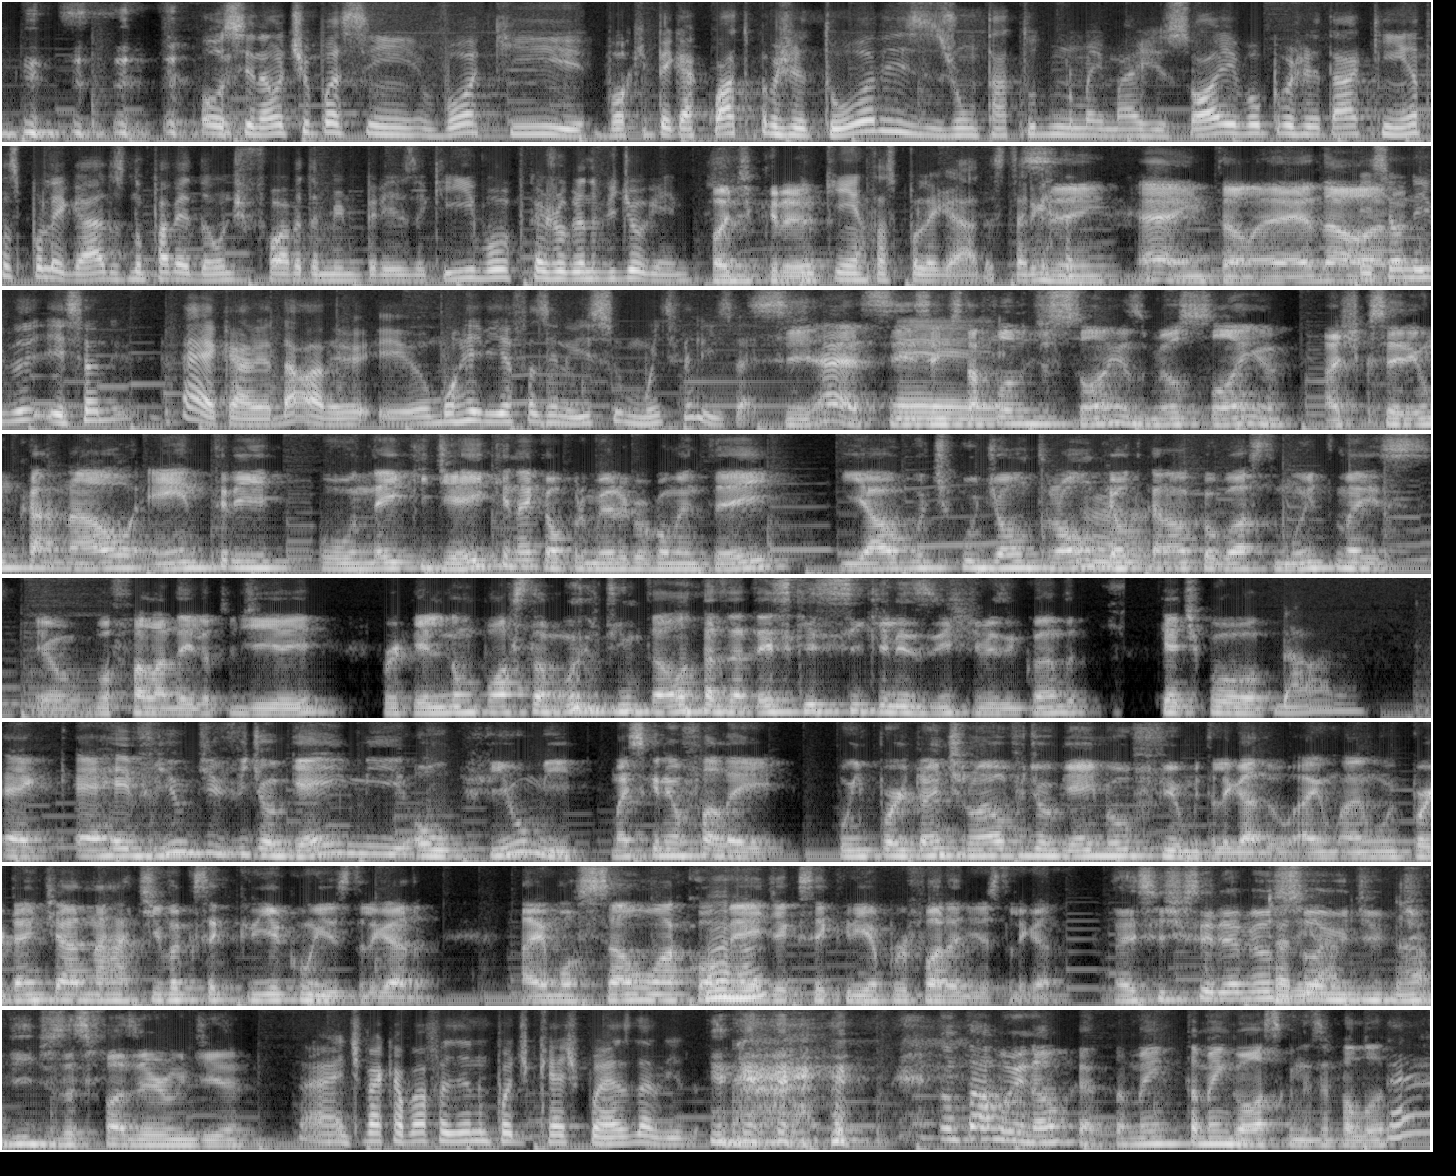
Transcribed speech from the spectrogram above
Ou senão, tipo assim, vou aqui, vou aqui pegar quatro projetores, juntar tudo numa imagem só e vou projetar 500 polegadas no paredão de fora da minha empresa aqui e vou ficar jogando videogame. Pode Em crer. 500 polegadas, tá ligado? Sim. É, então, é, é da hora. Esse é o nível. Esse é, o, é, cara, é da hora. Eu, eu morreria fazendo isso muito feliz, velho. Se, é, se, se a gente tá falando de sonhos, meu sonho, acho que seria um canal entre o Naked Jake, né, que é o primeiro que eu comentei, e algo tipo John Tron, que é Ah. outro canal que eu gosto muito, mas eu vou falar dele outro dia aí, porque ele não posta muito, então mas até esqueci que ele existe de vez em quando. Que é tipo, Da hora. é, é review de videogame ou filme, mas que nem eu falei, o importante não é o videogame ou o filme, tá ligado? O importante é a narrativa que você cria com isso, tá ligado? A emoção, a comédia que você cria por fora disso, tá ligado? Esse acho que seria meu Tá sonho de, de vídeos a se fazer um dia. Ah, a gente vai acabar fazendo um podcast pro resto da vida. Não tá ruim não, cara. Também, também gosto, como você falou. É,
